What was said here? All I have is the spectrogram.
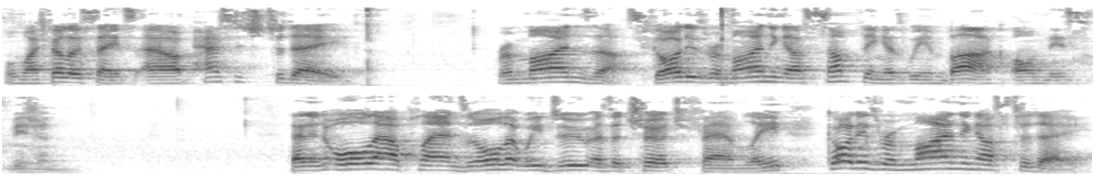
Well, my fellow saints, our passage today reminds us, God is reminding us something as we embark on this vision. That in all our plans and all that we do as a church family, God is reminding us today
